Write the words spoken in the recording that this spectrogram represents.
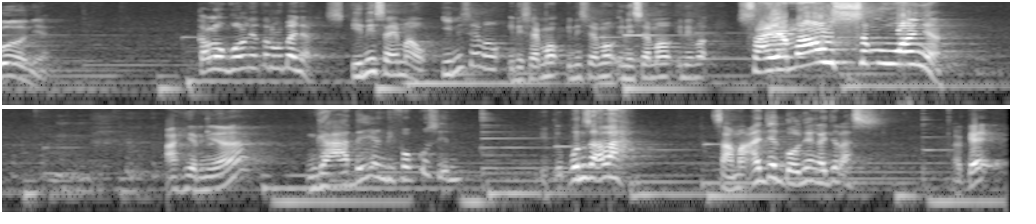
goalnya kalau goalnya terlalu banyak, ini saya mau, ini saya mau, ini saya mau, ini saya mau, ini saya mau, ini mau, saya mau semuanya. Akhirnya nggak ada yang difokusin. Itu pun salah. Sama aja goalnya nggak jelas. Oke?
